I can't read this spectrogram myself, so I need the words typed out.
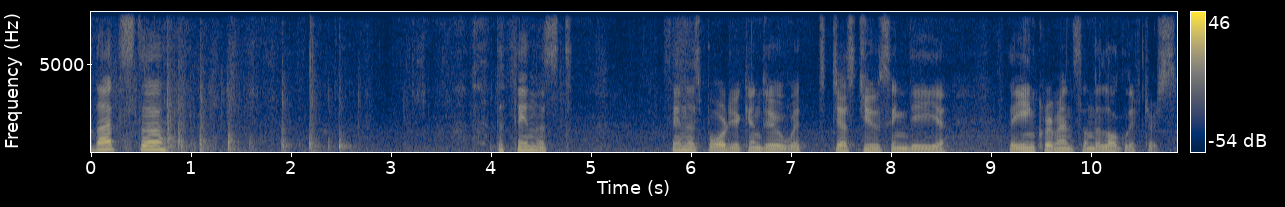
So that's the the thinnest thinnest board you can do with just using the uh, the increments on the log lifters.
